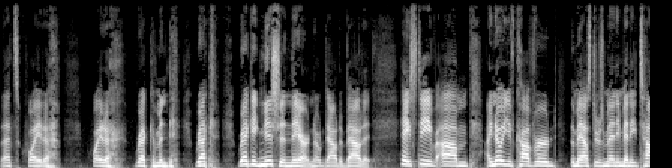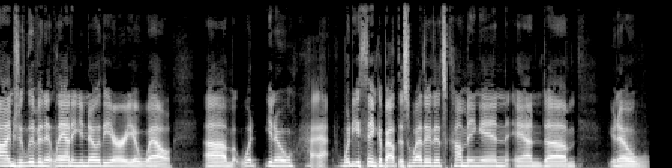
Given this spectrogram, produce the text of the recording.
that's quite a quite a recommend rec- recognition there, no doubt about it. Hey, Steve, um, I know you've covered the Masters many, many times. You live in Atlanta, you know the area well. Um, what you know, what do you think about this weather that's coming in, and um, you know,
